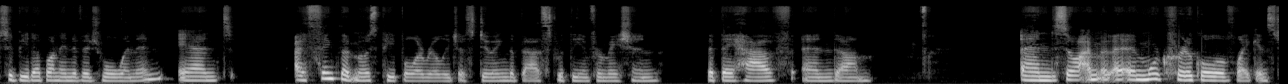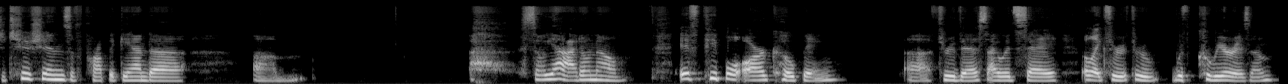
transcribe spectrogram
to beat up on individual women. And I think that most people are really just doing the best with the information that they have. And, um, and so I'm, I'm more critical of like institutions of propaganda um, so yeah i don't know if people are coping uh, through this i would say like through through with careerism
